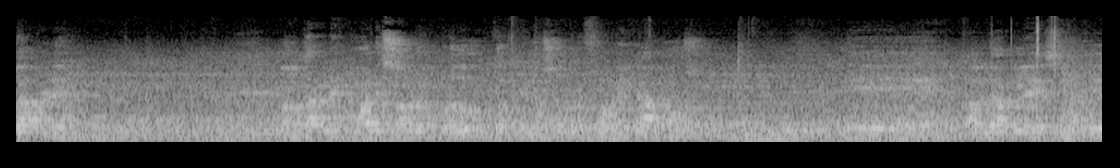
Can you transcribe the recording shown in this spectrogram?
cable, contarles cuáles son los productos que nosotros fabricamos, eh, hablarles de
